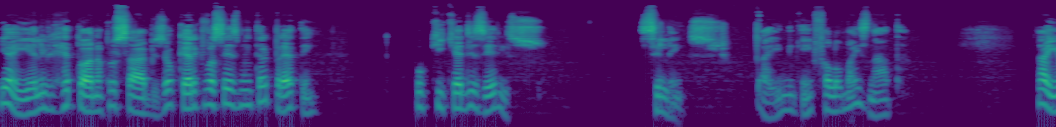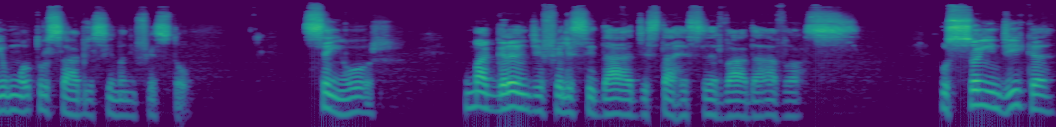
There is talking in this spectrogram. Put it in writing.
E aí ele retorna para os sábios: Eu quero que vocês me interpretem. O que quer dizer isso? Silêncio. Aí ninguém falou mais nada. Aí um outro sábio se manifestou: Senhor, uma grande felicidade está reservada a vós. O sonho indica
